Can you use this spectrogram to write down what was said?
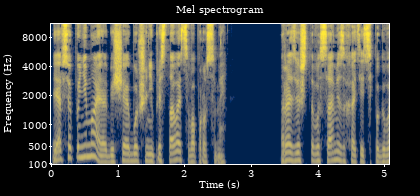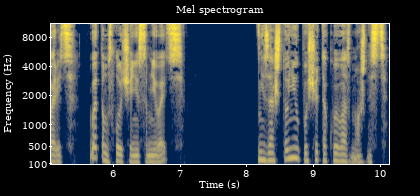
«Я все понимаю, обещаю больше не приставать с вопросами. Разве что вы сами захотите поговорить. В этом случае не сомневайтесь». «Ни за что не упущу такую возможность»,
